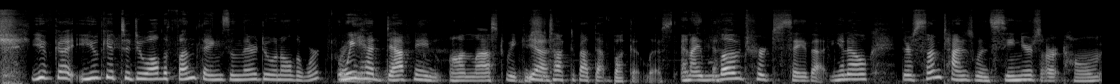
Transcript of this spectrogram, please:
You've got you get to do all the fun things, and they're doing all the work for We you." We had Daphne on last week, and Yeah. she talked about that bucket list. And I loved her to say that. You know, there's sometimes when seniors are at home,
